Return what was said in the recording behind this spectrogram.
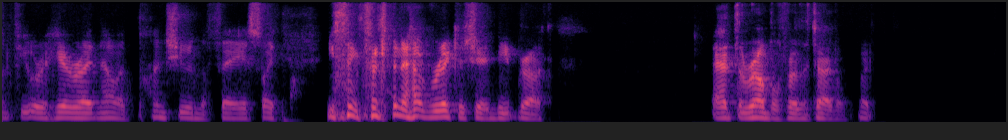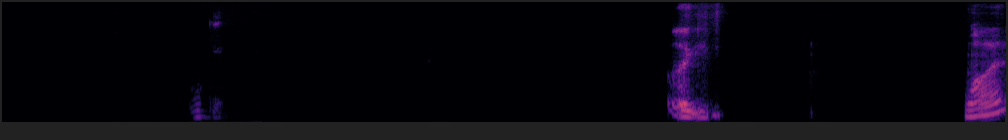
If you were here right now, I'd punch you in the face. Like, you think they're gonna have Ricochet beat Brock at the Rumble for the title? Like, what?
